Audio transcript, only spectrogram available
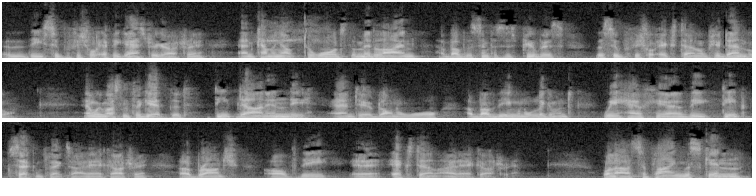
uh, the superficial epigastric artery, and coming up towards the midline above the symphysis pubis, the superficial external pudendal. And we mustn't forget that deep down in the anterior abdominal wall, above the inguinal ligament, we have here the deep circumflex iliac artery, a branch of the uh, external iliac artery. Well, now, supplying the skin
